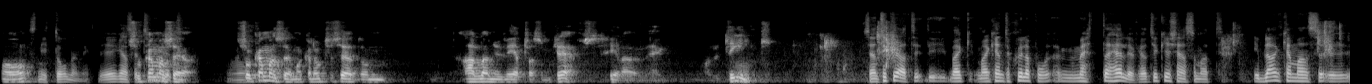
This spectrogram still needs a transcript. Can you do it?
Ja, Snittåldern. Det är ganska så kan man säga. Ja. Så kan man säga. Man kan också säga att de alla nu vet vad som krävs hela vägen. Och rutin också. Sen tycker jag att det, man, man kan inte skylla på Metta heller. För jag tycker det känns som att ibland kan man eh,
